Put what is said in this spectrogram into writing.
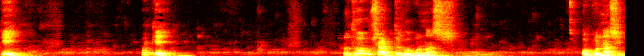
কে ওকে, প্রথম সার্থক উপন্যাস ঔপন্যাসিক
